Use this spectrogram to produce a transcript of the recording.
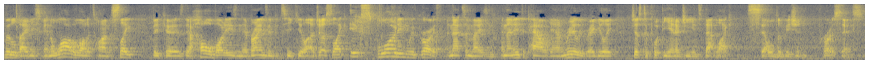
Little babies spend a lot, a lot of time asleep because their whole bodies and their brains in particular are just like exploding with growth, and that's amazing. And they need to power down really regularly just to put the energy into that like cell division process.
